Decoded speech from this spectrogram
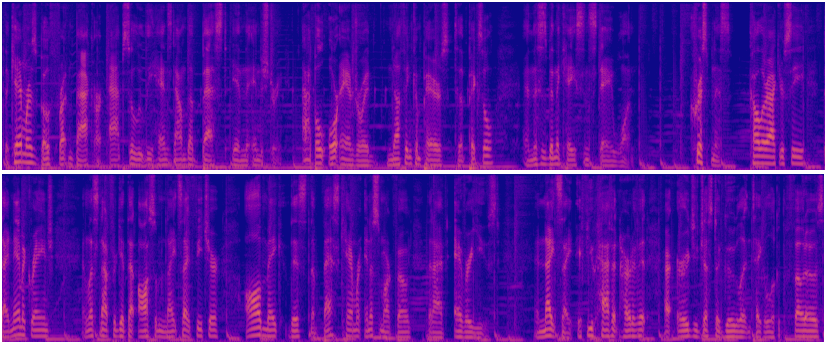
The cameras, both front and back, are absolutely hands down the best in the industry. Apple or Android, nothing compares to the Pixel, and this has been the case since day one. Crispness, color accuracy, dynamic range, and let's not forget that awesome night sight feature all make this the best camera in a smartphone that I've ever used. And night sight, if you haven't heard of it, I urge you just to Google it and take a look at the photos.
